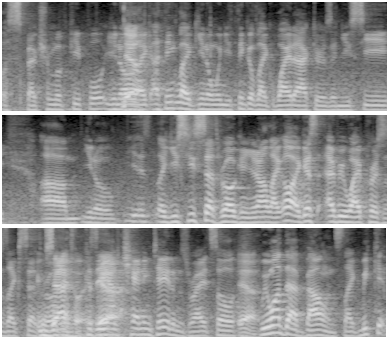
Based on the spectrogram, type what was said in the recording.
a spectrum of people. You know, Yeah. like I think like you know when you think of like white actors and you see, um, you know, like you see Seth Rogen, you're not like, oh, I guess every white person's like Seth Rogen Exactly, because they yeah. have Channing Tatum's, right? So Yeah. we want that balance. Like we can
